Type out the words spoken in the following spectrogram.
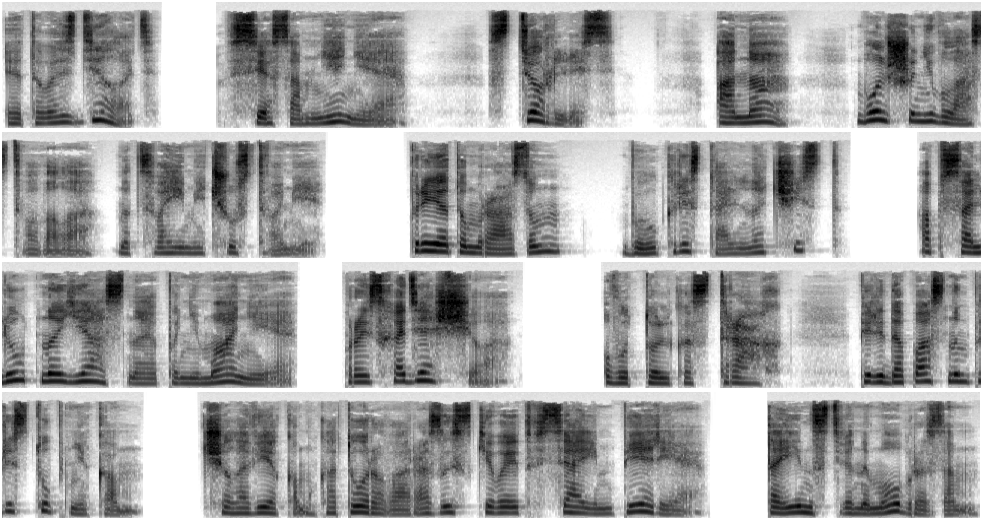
этого сделать. Все сомнения стерлись. Она больше не властвовала над своими чувствами. При этом разум был кристально чист. Абсолютно ясное понимание происходящего. Вот только страх перед опасным преступником, человеком которого разыскивает вся империя, таинственным образом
